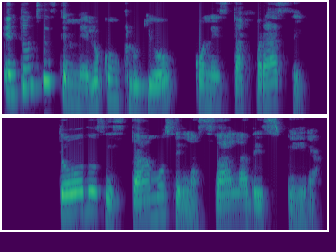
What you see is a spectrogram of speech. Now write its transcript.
Entonces Temelo concluyó con esta frase, todos estamos en la sala de espera.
